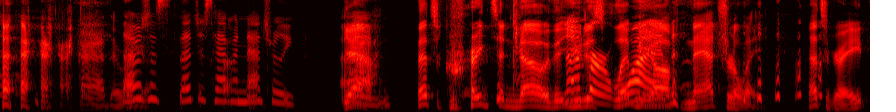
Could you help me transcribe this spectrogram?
That was go. just that just happened naturally. Yeah. Um, That's great to know that you just number flip me off naturally. That's great.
